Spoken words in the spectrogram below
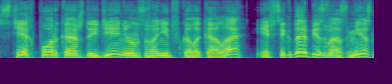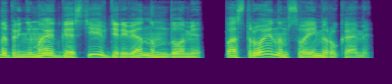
С тех пор каждый день он звонит в колокола и всегда безвозмездно принимает гостей в деревянном доме, построенном своими руками.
